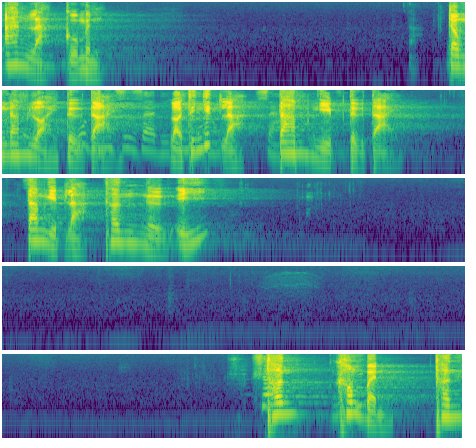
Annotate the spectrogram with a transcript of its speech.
an lạc của mình. Trong năm loại tự tại, loại thứ nhất là tam nghiệp tự tại. Tam nghiệp là thân, ngữ, ý. Thân không bệnh, thân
